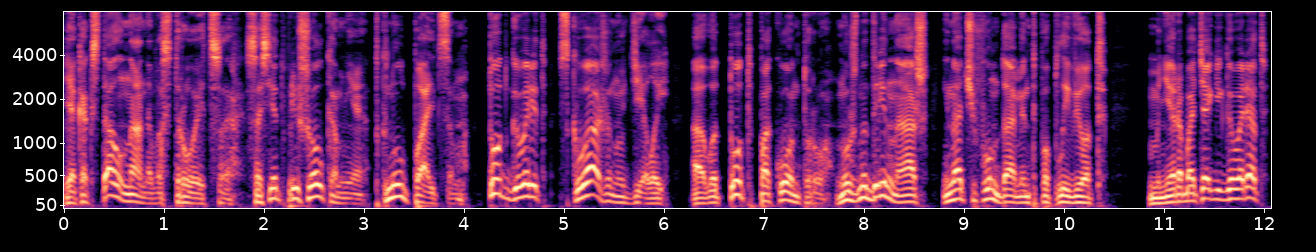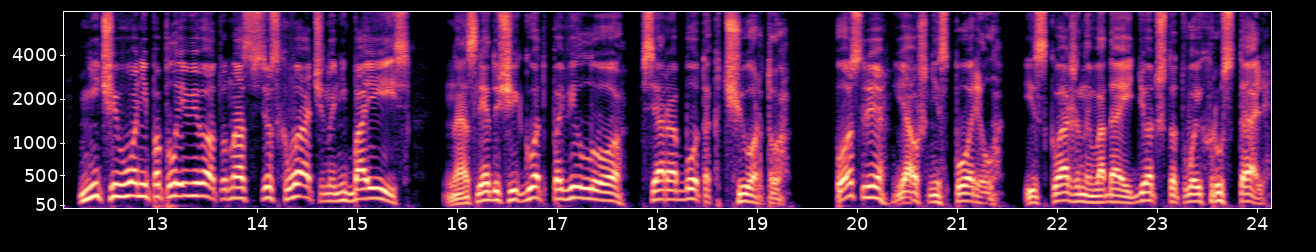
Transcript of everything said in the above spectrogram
Я как стал наново строиться, сосед пришел ко мне, ткнул пальцем. Тут, говорит, скважину делай, а вот тут по контуру нужно дренаж, иначе фундамент поплывет. Мне работяги говорят, ничего не поплывет, у нас все схвачено, не боись. На следующий год повело, вся работа к черту. После я уж не спорил. Из скважины вода идет, что твой хрусталь.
